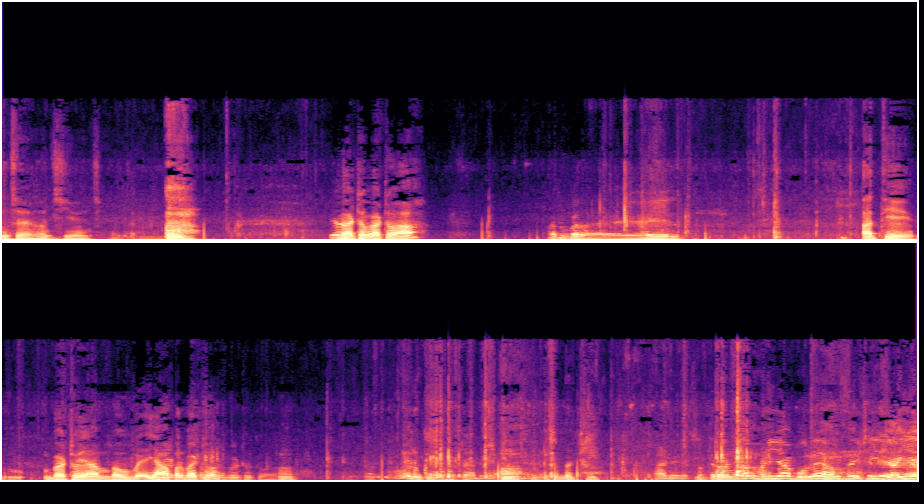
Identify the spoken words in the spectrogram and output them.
जय हो जी हो जय। बैठो बैठो हाँ। अथु बैठो यहाँ बाबू यहाँ पर बैठो। हम्म। रुको। हाँ, चित्रंजन भैया बोले हमसे कि जाइए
